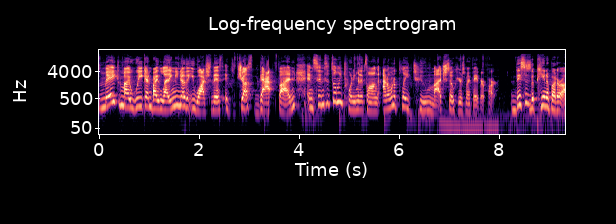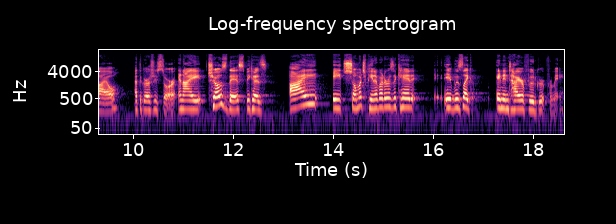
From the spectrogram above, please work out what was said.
make my weekend by letting me know that you watched this. It's just that fun. And since it's only 20 minutes long, I don't want to play too much, so here's my favorite part. This is the peanut butter aisle at the grocery store. And I chose this because I ate so much peanut butter as a kid. It was like an entire food group for me.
